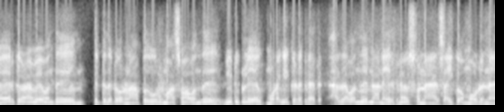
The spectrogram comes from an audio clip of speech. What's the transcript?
ஏற்கனவே வந்து கிட்டத்தட்ட ஒரு நாற்பது ஒரு மாசமா வந்து வீட்டுக்குள்ளேயே முடங்கி கிடக்குறாரு. அதை வந்து நான் ஏற்கனவே சொன்னேன் சைக்கோ மோடுன்னு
